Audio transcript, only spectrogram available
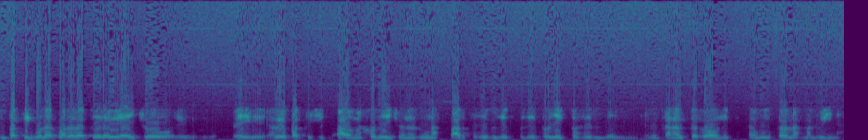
En particular para la TER había hecho, eh, eh, había participado, mejor dicho, en algunas partes de, proyectos del, del, en el canal Perrón, que está ubicado en las Malvinas.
